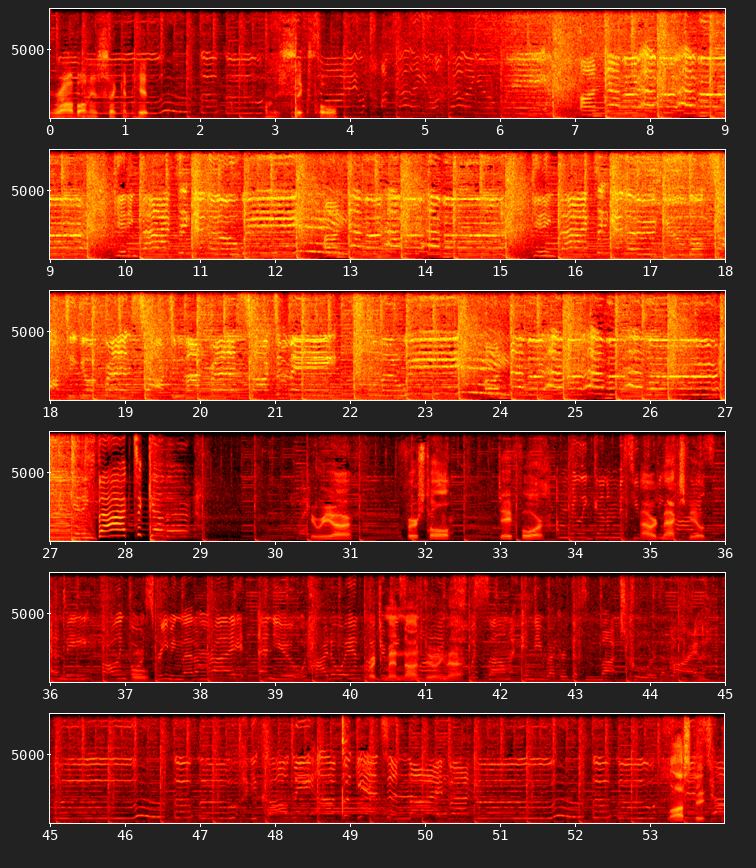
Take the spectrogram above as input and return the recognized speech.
Rob on his second hit on the sixth hole. First hole, day four, Howard Maxfield. Ooh. Recommend not doing that. Lost it.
